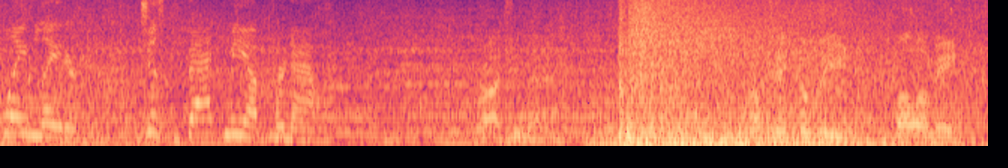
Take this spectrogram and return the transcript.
Explain later. Just back me up for now. Roger that. I'll take the lead. Follow me.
